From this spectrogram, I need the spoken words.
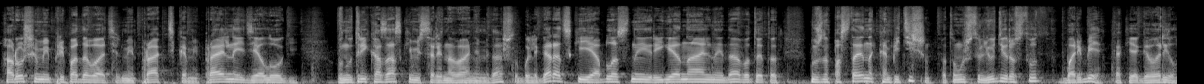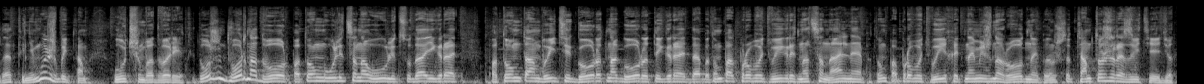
хорошими преподавателями, практиками, правильной идеологией, внутри казахскими соревнованиями, да, что были городские, областные, региональные, да, вот это. Нужно постоянно competition, потому что люди растут в борьбе, как я говорил, да. Ты не можешь быть там лучшим во дворе, ты должен двор на двор, потом улица на улицу, да, играть, потом там выйти город на город играть, да, потом попробовать выиграть национальное, потом попробовать выехать на международное, потому что там тоже развитие идет.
